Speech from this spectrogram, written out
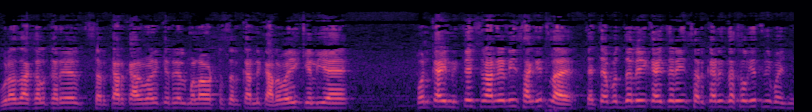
गुन्हा दाखल करेल सरकार कारवाई करेल मला वाटतं सरकारने कारवाई केली आहे. पण काही नितेश राणेंनी सांगितलं आहे त्याच्याबद्दलही काहीतरी सरकारने दखल घेतली पाहिजे.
